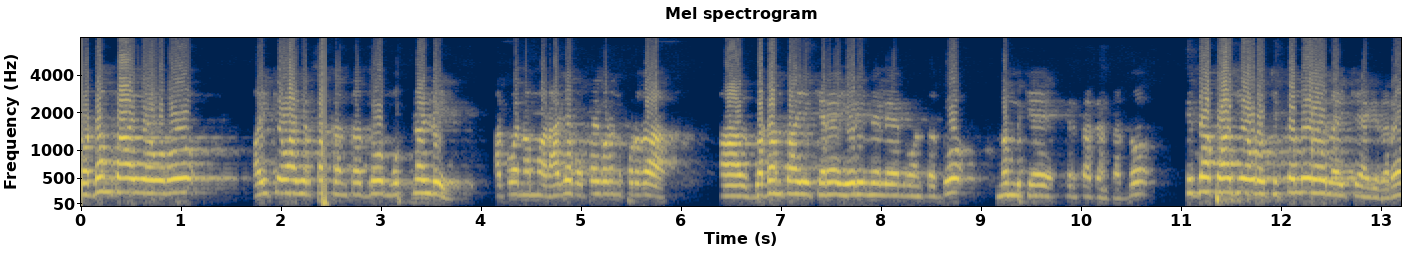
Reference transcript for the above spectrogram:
ದೊಡ್ಡಂತಾಯಿ ಅವರು ಐಕ್ಯವಾಗಿರ್ತಕ್ಕಂಥದ್ದು ಮುಟ್ನಳ್ಳಿ ಅಥವಾ ನಮ್ಮ ರಾಜ ಬೊಪ್ಪೇಗೌಡನಪುರದ ದೊಡ್ಡಂತಾಯಿ ಕೆರೆ ಏರಿ ಮೇಲೆ ಅನ್ನುವಂಥದ್ದು. ನಂಬಿಕೆ ಇರ್ತಕ್ಕಂಥದ್ದು. ಸಿದ್ದಪ್ಪಾಜಿ ಅವರು ಚಿಕ್ಕಲ್ಲೂರಲ್ಲಿ ಐಕ್ಯಾಗಿದ್ದಾರೆ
